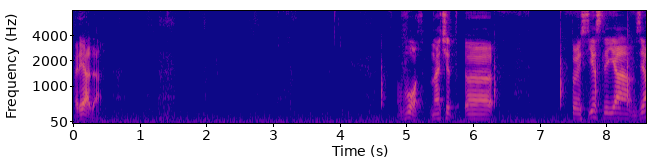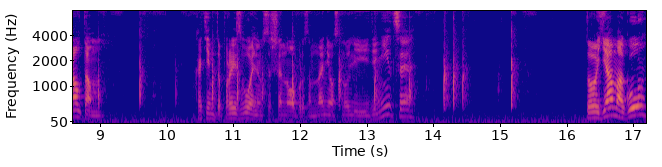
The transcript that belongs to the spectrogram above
ряда. Вот, значит, э, то есть если я взял там каким-то произвольным совершенно образом нанес нули и единицы, то я могу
